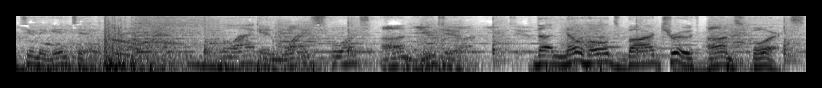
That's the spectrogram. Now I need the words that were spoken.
You're tuning into Black and White Sports on YouTube. The no holds barred truth on sports.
